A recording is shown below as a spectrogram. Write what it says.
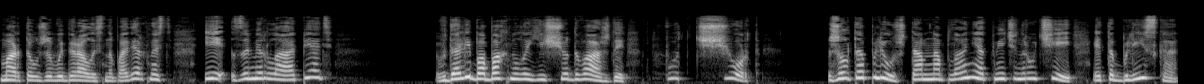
Марта уже выбиралась на поверхность и замерла опять. Вдали бабахнула еще дважды. Вот черт! Желтоплюш, там на плане отмечен ручей. Это близко.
